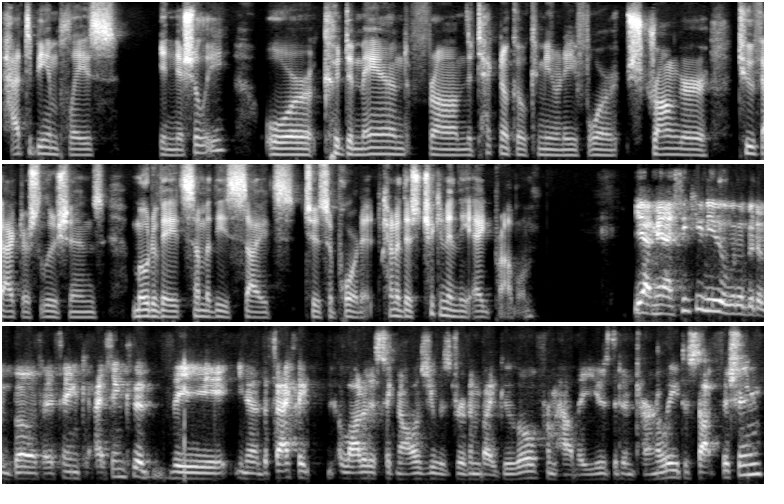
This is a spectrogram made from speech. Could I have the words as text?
had to be in place initially, or could demand from the technical community for stronger two factor solutions motivate some of these sites to support it? Kind of this chicken and the egg problem. Yeah, I mean, I think you need a little bit of both. I think I think that the you know the fact that a lot of this technology was driven by Google from how they used it internally to stop phishing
